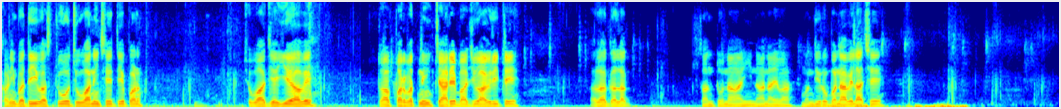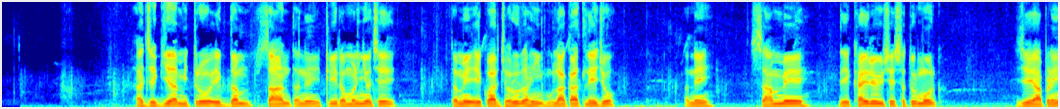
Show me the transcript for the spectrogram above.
ઘણી બધી વસ્તુઓ જોવાની છે તે પણ જોવા જઈએ હવે. તો આ પર્વતની ચારે બાજુ આવી રીતે અલગ અલગ સંતોના અહીં નાના એવા મંદિરો બનાવેલા છે. આ જગ્યા મિત્રો એકદમ શાંત અને એટલી રમણીય છે. તમે એકવાર જરૂર અહીં મુલાકાત લેજો અને સામે દેખાઈ રહ્યું છે શતુર્મુર્ગ જે આપણે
